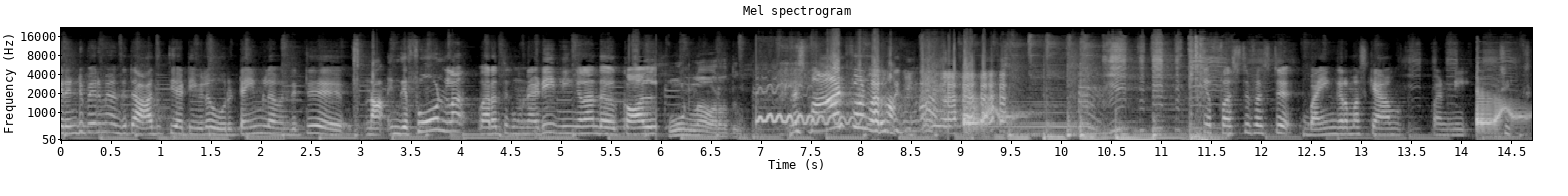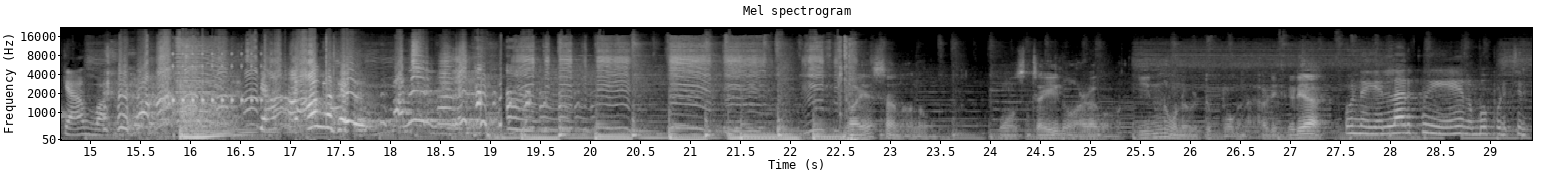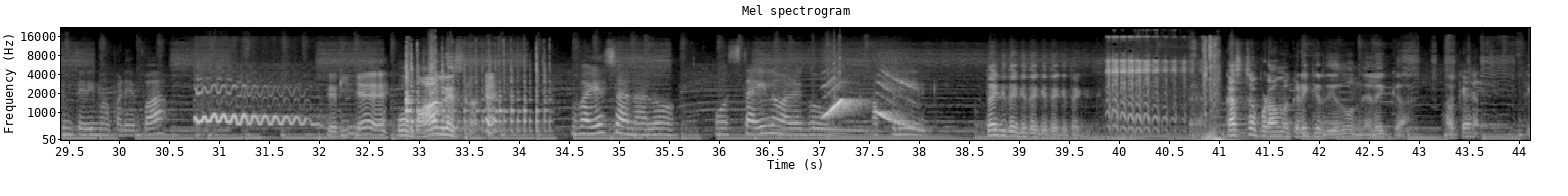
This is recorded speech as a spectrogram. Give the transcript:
நீங்க ரெண்டு பேருமே வந்துட்டு ஆதித்யா டிவில ஒரு டைம்ல வந்துட்டு நான் இந்த போன்லாம் வரதுக்கு முன்னாடி நீங்களாம் அந்த கால் ஃபோன்லாம் வர்றதுக்கு இந்த ஸ்மார்ட் போன் வரதுக்கு ஃபர்ஸ்ட் ஃபர்ஸ்ட் பயங்கரமா ஸ்கேம் பண்ணி ஸ்கேம் வயசானாலும் உன் ஸ்டைலும் அழகும். இன்னும் ஒன்று விட்டு போகல. அப்படி ரெடியா உன்னை எல்லாருக்கும் ஏன் ரொம்ப பிடிச்சிருக்குன்னு தெரியுமா படையப்பா? தெரியலையே. ஓ மாடலேஷனா? வயசானாலும் உன் ஸ்டைலும் அழகும் அப்படியே இருக்கு. Thank you thank you thank you thank you thank you கஷ்டப்படாம கிடைக்கிறது எதுவும் நிலைக்கா? ஓகே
